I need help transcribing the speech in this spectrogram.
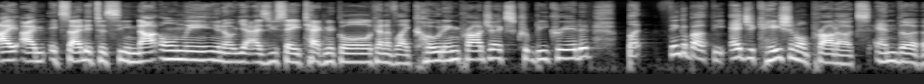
I, I'm excited to see not only, you know, yeah, as you say, technical kind of like coding projects cr- be created, but think about the educational products and the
